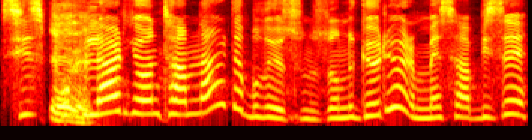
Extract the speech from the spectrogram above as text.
siz popüler evet. yöntemler de buluyorsunuz. Onu görüyorum. Mesela bize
